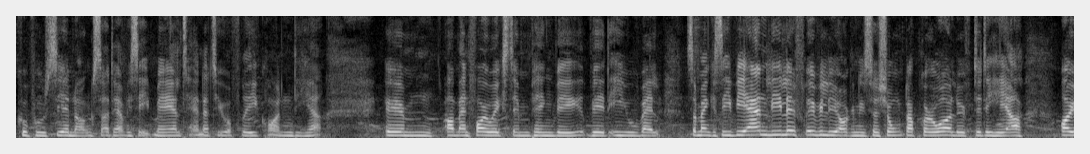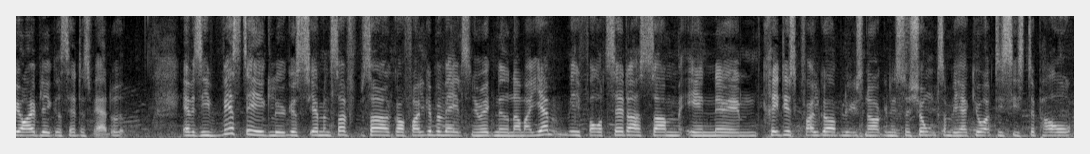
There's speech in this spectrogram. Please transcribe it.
kunne pusse i annoncer. Det har vi set med Alternativ og Fri Grønne, de her. Øhm, og man får jo ikke stemmepenge ved, ved et EU-valg. Så man kan sige, at vi er en lille frivillig organisation, der prøver at løfte det her, og i øjeblikket ser det svært ud. Jeg vil sige, hvis det ikke lykkes, jamen så, så går Folkebevægelsen jo ikke ned og hjem. Vi fortsætter som en øh, kritisk folkeoplysende organisation, som vi har gjort de sidste par år.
